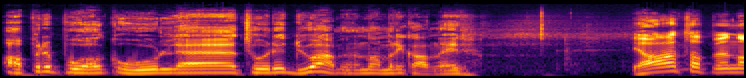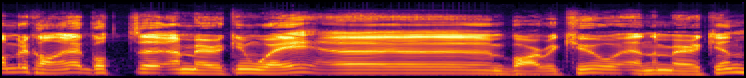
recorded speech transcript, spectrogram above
Apropos alkohol, eh, Tore. Du er med en amerikaner. Ja, jeg har tatt med en amerikaner. Jeg har gått eh, American Way. eh, barbecue and American.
